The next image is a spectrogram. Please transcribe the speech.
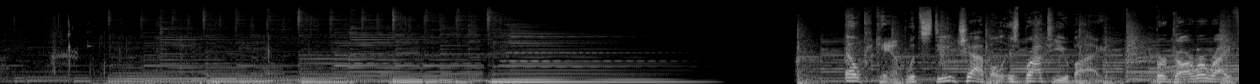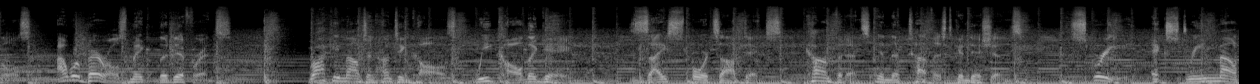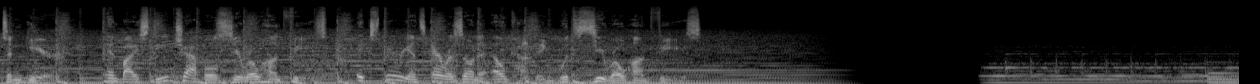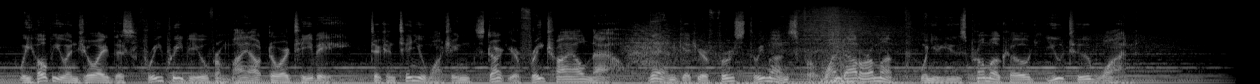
Elk Camp with Steve Chappell is brought to you by Bergara Rifles. Our barrels make the difference. Rocky Mountain Hunting Calls. We call the game. Zeiss Sports Optics. Confidence in the toughest conditions. Scree. Extreme Mountain Gear. And by Steve Chappell's Zero Hunt Fees. Experience Arizona elk hunting with zero hunt fees. We hope you enjoyed this free preview from My Outdoor TV. To continue watching, start your free trial now. Then get your first three months for $1 a month when you use promo code YouTube1.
